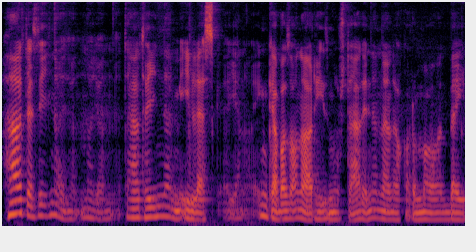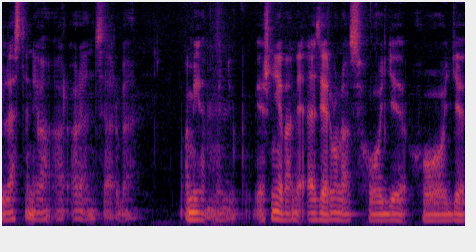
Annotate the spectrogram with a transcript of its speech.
Hát ez így nagyon, nagyon, tehát hogy nem illesz, ilyen, inkább az anarchizmus, tehát én nem nagyon akarom magamat beilleszteni a, a, a rendszerbe. Ami mondjuk, és nyilván ezért van az, hogy, hogy,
